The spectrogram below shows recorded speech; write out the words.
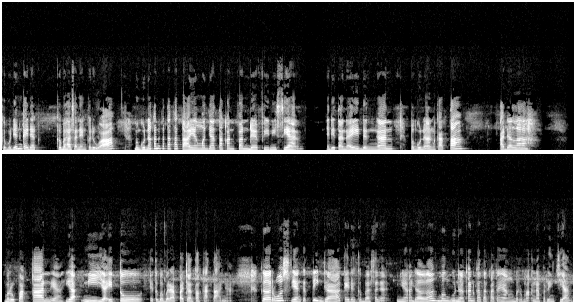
Kemudian kaidah kebahasan yang kedua, menggunakan kata-kata yang menyatakan pendefinisian yang ditandai dengan penggunaan kata adalah merupakan ya yakni yaitu itu beberapa contoh katanya. Terus yang ketiga kaidah kebahasannya adalah menggunakan kata-kata yang bermakna perincian.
